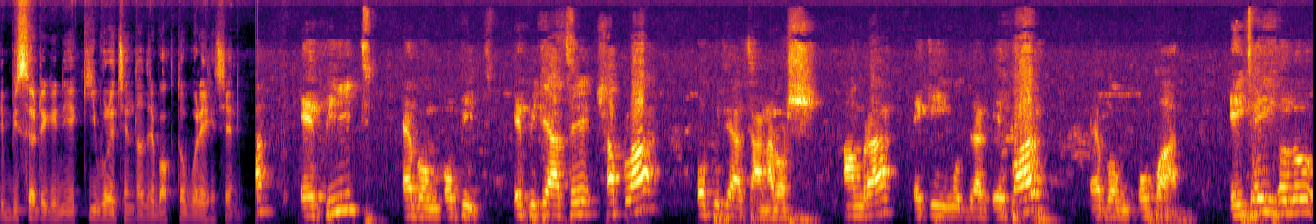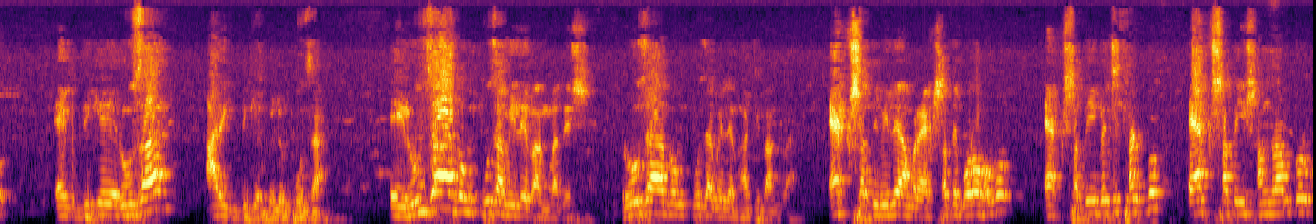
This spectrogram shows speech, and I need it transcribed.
এই বিষয়টিকে নিয়ে কি বলেছেন, তাদের বক্তব্য রেখেছেন। এপিট এবং অপিট। এপিটে আছে শাপলা, অপিটে আছে আনারস। আমরা একই মুদ্রার এপার এবং ওপার। এইটাই হলো একদিকে রোজা, আরেকদিকে হলো পূজা। এই রোজা এবং পূজা মিলে বাংলাদেশ। রোজা এবং পূজা মিলে ভাটি বাংলা। একসাথে মিলে আমরা একসাথে বড় হব, একসাথেই বেঁচে থাকব, একসাথেই সংগ্রাম করব,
